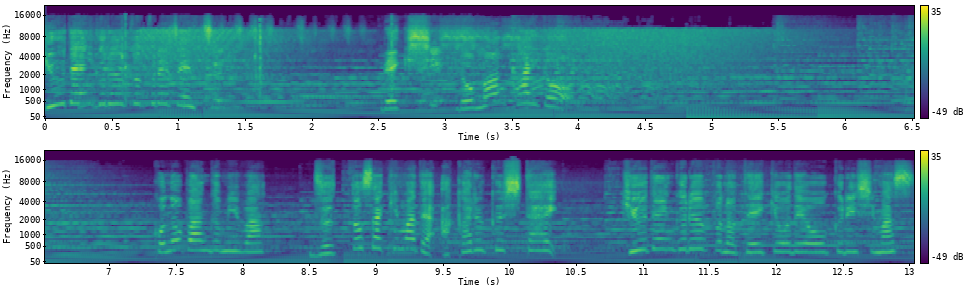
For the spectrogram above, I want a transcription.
宮殿グループプレゼンツ。歴史ロマン街道。この番組はずっと先まで明るくしたい。宮殿グループの提供でお送りします。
